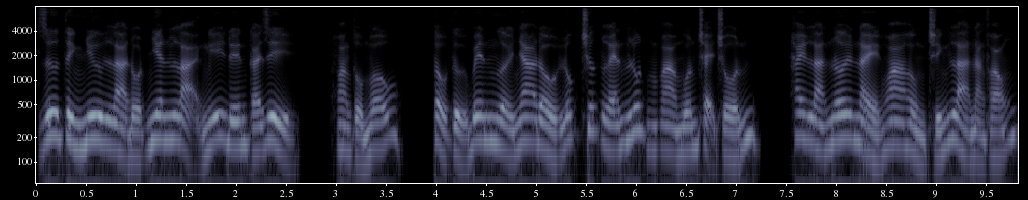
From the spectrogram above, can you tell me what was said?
Dư tình như là đột nhiên lại nghĩ đến cái gì, hoàng tổ mẫu, tẩu tử bên người nha đầu lúc trước lén lút mà muốn chạy trốn, hay là nơi này hoa hồng chính là nàng phóng.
